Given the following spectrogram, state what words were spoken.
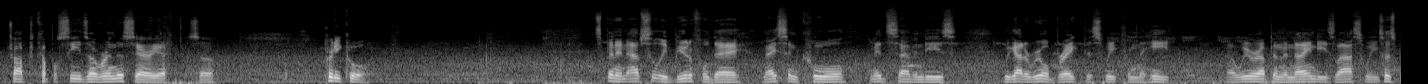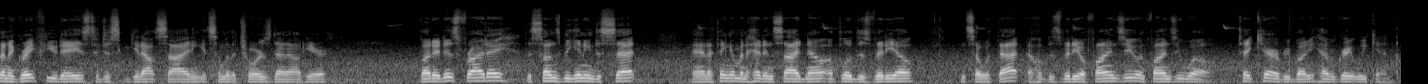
dropped a couple seeds over in this area. So pretty cool. It's been an absolutely beautiful day nice and cool mid 70s we got a real break this week from the heat. Uh, we were up in the 90s last week. So it's been a great few days to just get outside and get some of the chores done out here. But it is Friday the sun's beginning to set and I think I'm gonna head inside now upload this video and so with that, I hope this video finds you and finds you well. Take care, everybody. Have a great weekend.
